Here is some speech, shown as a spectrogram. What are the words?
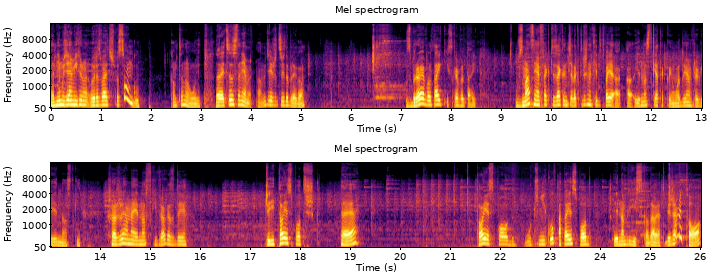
Nawet nie musiałem ich rozwalać po songu. Kontynuuj. Dobra, i co zostaniemy? Mam nadzieję, że coś dobrego. Zbroja Voltaik i Skra Voltaik. Wzmacnia efekty zaklęć elektrycznych, kiedy twoje jednostki atakują. Ładują wrogie jednostki. Szarżują na jednostki wroga, zadaje... Czyli to jest pod T. To jest pod łuczników, a to jest pod y, na blisko. Dobra, to bierzemy to.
